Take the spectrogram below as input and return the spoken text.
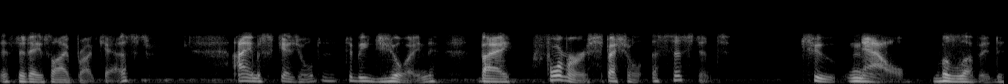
of today's live broadcast, I am scheduled to be joined by former special assistant to now beloved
